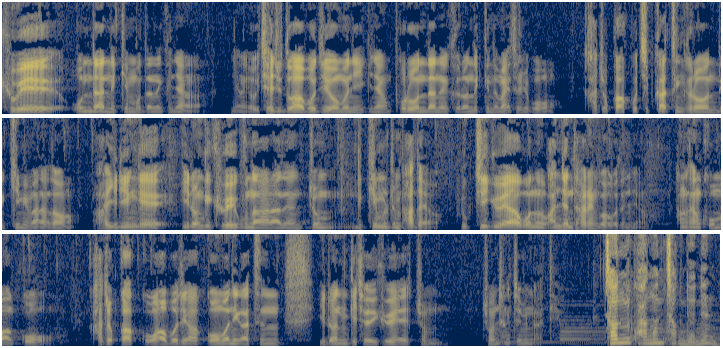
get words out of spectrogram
교회 온다는 느낌보다는 그냥 그냥 여기 제주도 아버지 어머니 그냥 보러 온다는 그런 느낌도 많이 들고 가족 같고 집 같은 그런 느낌이 많아서 아 이런 게 이런 게 교회구나라는 좀 느낌을 좀 받아요. 육지 교회하고는 완전 다른 거거든요. 항상 고맙고 가족 같고 아버지 같고 어머니 같은 이런 게 저희 교회 좀 좋은 장점인 것 같아요. 전 광운 청년은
